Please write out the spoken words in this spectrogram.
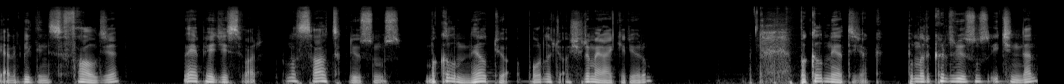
yani bildiğiniz falcı NPC'si var. Buna sağ tıklıyorsunuz. Bakalım ne atıyor. Bu arada çok aşırı merak ediyorum. Bakalım ne atacak. Bunları kırdırıyorsunuz içinden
